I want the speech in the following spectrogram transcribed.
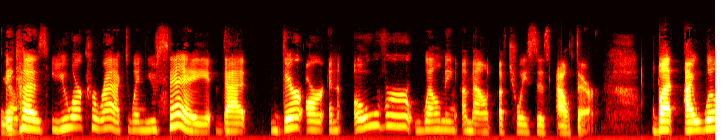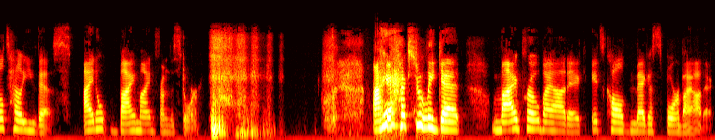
yeah. Because you are correct when you say that there are an overwhelming amount of choices out there. But I will tell you this I don't buy mine from the store. I actually get my probiotic. It's called MegaSporeBiotic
